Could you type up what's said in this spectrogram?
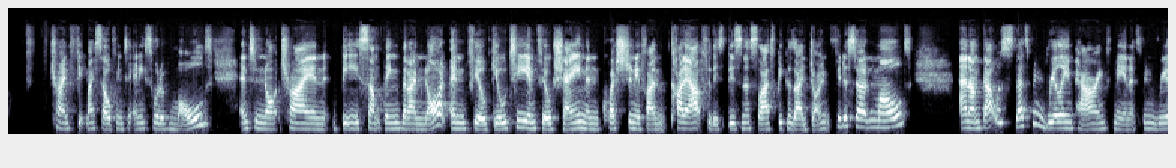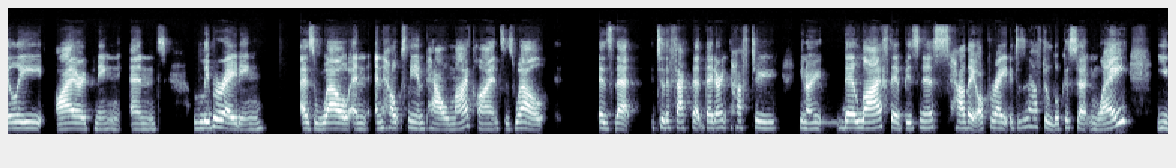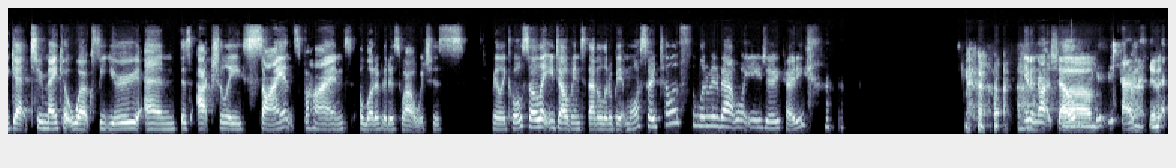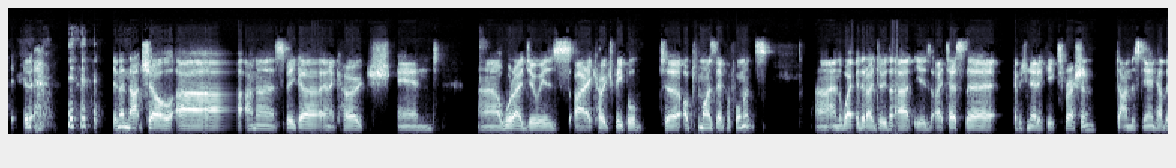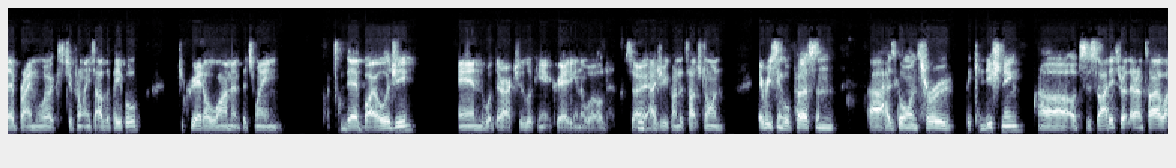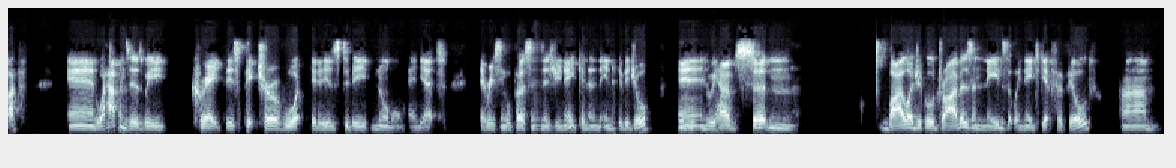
try and fit myself into any sort of mold and to not try and be something that I'm not and feel guilty and feel shame and question if I'm cut out for this business life because I don't fit a certain mold. And um, that was that's been really empowering for me and it's been really eye-opening and liberating as well and and helps me empower my clients as well is that to the fact that they don't have to you know their life their business how they operate it doesn't have to look a certain way. You get to make it work for you and there's actually science behind a lot of it as well which is really cool. So i'll let you delve into that a little bit more. So tell us a little bit about what you do cody. In a nutshell, um, if you can. in, in, in a nutshell, uh, I'm a speaker and a coach, and uh, what I do is I coach people to optimize their performance. Uh, and the way that I do that is I test their epigenetic expression to understand how their brain works differently to other people to create alignment between their biology and what they're actually looking at creating in the world. So, mm-hmm. as you kind of touched on, every single person uh, has gone through the conditioning uh, of society throughout their entire life. And what happens is we create this picture of what it is to be normal. And yet, every single person is unique and an individual. Mm-hmm. And we have certain biological drivers and needs that we need to get fulfilled um,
